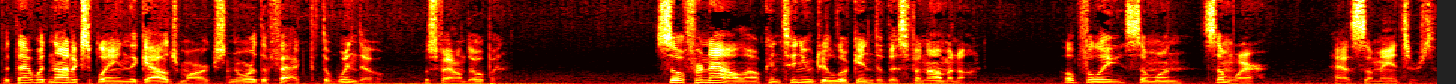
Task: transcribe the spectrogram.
but that would not explain the gouge marks nor the fact that the window was found open. So for now, I'll continue to look into this phenomenon Hopefully, someone somewhere has some answers.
